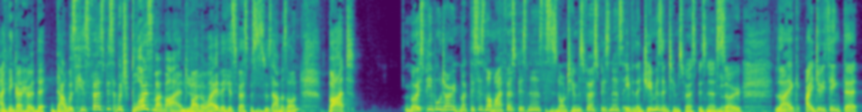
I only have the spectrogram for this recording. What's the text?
I think I heard that that was his first business, which blows my mind, yeah. by the way, that his first business was Amazon. But most people don't like this is not my first business this is not tim's first business even the gym isn't tim's first business no. so like i do think that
